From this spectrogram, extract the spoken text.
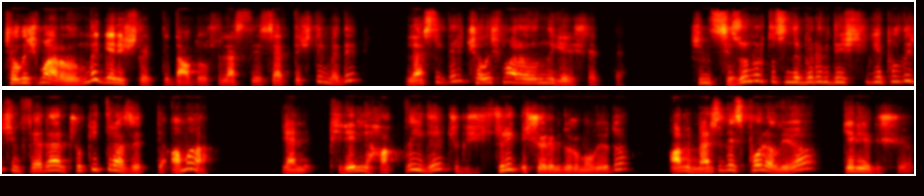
Çalışma aralığını da genişletti. Daha doğrusu lastikleri sertleştirmedi. Lastikleri çalışma aralığını genişletti. Şimdi sezon ortasında böyle bir değişiklik yapıldığı için Ferrari çok itiraz etti ama yani Pirelli haklıydı çünkü sürekli şöyle bir durum oluyordu. Abi Mercedes pol alıyor, geriye düşüyor.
